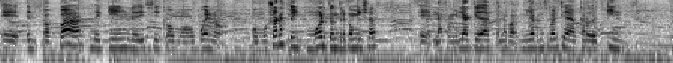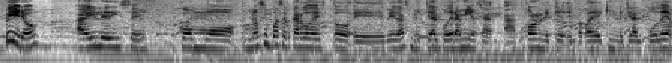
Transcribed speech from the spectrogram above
Eh, el papá de Kim le dice como, bueno, como yo ahora estoy muerto entre comillas, eh, la familia queda, la familia principal queda a cargo de Kim. Pero ahí le dice, como no se puede hacer cargo de esto eh, Vegas, me queda el poder a mí, o sea, a Korn, le queda, el papá de Kim, le queda el poder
